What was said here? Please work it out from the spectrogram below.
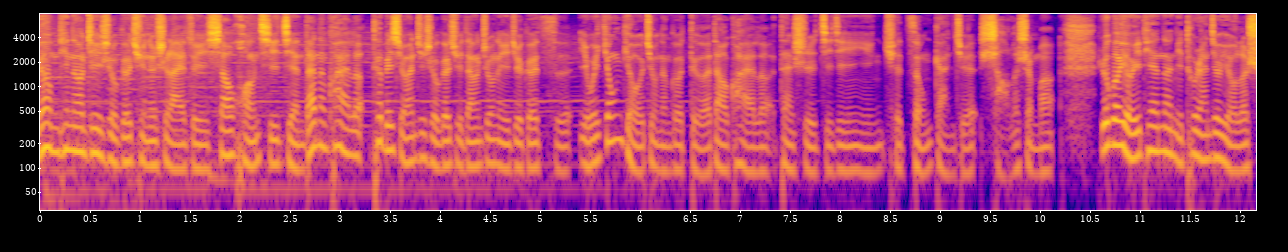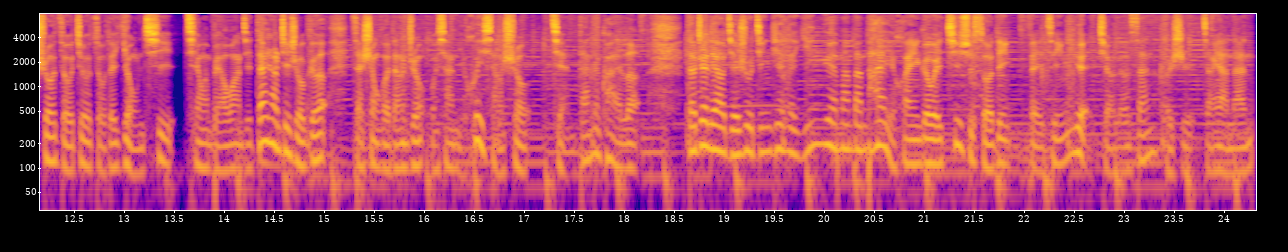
此刻我们听到这首歌曲呢，是来自于萧煌奇《简单的快乐》。特别喜欢这首歌曲当中的一句歌词：“以为拥有就能够得到快乐，但是汲汲营营却总感觉少了什么。”如果有一天呢，你突然就有了说走就走的勇气，千万不要忘记带上这首歌，在生活当中，我想你会享受简单的快乐。到这里要结束今天的音乐慢半拍，也欢迎各位继续锁定翡翠音乐九六三，我是蒋亚楠。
